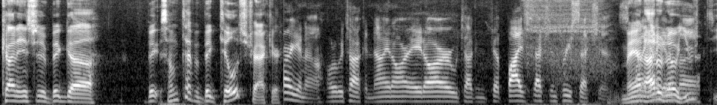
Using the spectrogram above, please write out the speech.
kind of interested in a big, uh, big, some type of big tillage tractor. or you know, what are we talking? Nine R, eight R? Are we talking five section, three sections? Man, Kinda I don't know. them, You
